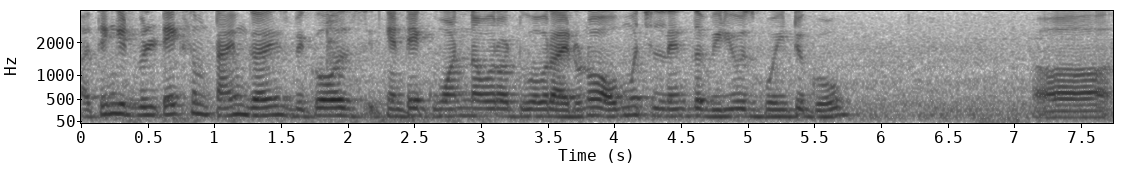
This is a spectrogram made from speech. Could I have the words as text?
I think it will take some time, guys, because it can take one hour or two hour. I don't know how much length the video is going to go. Uh,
